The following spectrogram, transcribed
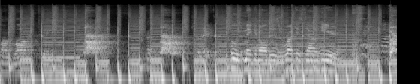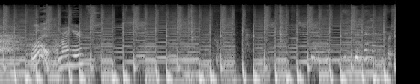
long vlog today. Who's making all this ruckus down here? What? I'm right here. First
